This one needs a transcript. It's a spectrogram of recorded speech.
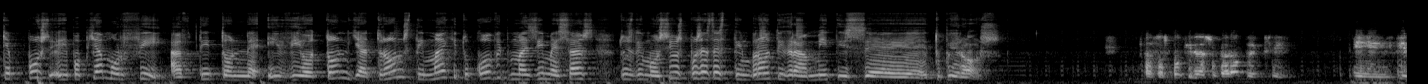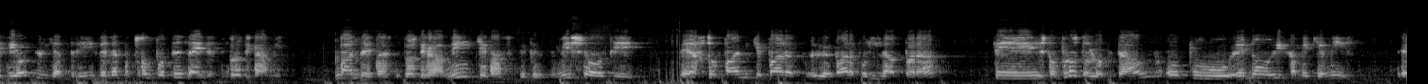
και πώς, υπό ποια μορφή αυτή των ιδιωτών γιατρών στη μάχη του COVID μαζί με εσάς τους δημοσίους που είσαστε στην πρώτη γραμμή της, ε, του πυρός; Θα σας πω κυρία Σοκαρά το εξής. Οι ιδιώτες γιατροί δεν έπαψαν ποτέ να είναι στην πρώτη γραμμή πάντα ήταν στην πρώτη γραμμή και θα σας υπενθυμίσω ότι ε, αυτό φάνηκε πάρα, ε, πάρα πολύ λαμπρά στον πρώτο lockdown όπου ενώ είχαμε κι εμείς ε,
